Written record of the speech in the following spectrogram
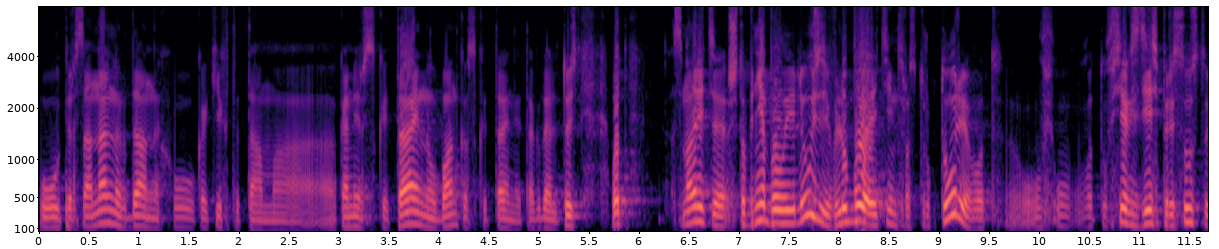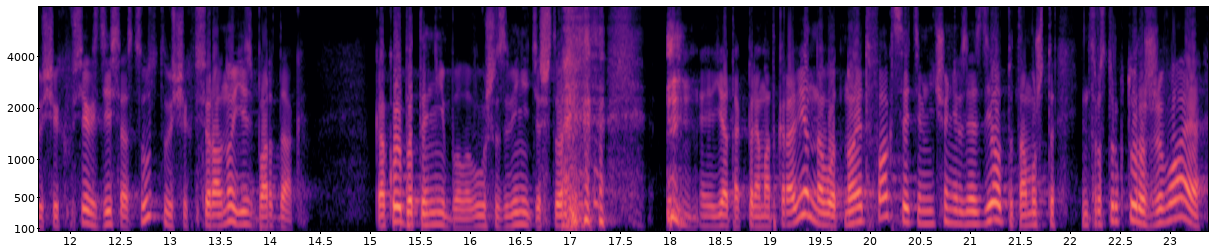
у персональных данных, у каких-то там коммерческой тайны, у банковской тайны и так далее. То есть вот смотрите, чтобы не было иллюзий, в любой IT-инфраструктуре, вот вот у всех здесь присутствующих, у всех здесь отсутствующих все равно есть бардак. Какой бы то ни было, вы уж извините, что я так прям откровенно, вот, но это факт, с этим ничего нельзя сделать, потому что инфраструктура живая,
